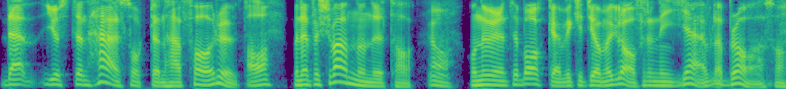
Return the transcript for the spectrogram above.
den, just den här sorten här förut. Ja. Men den försvann under ett tag. ja. Och nu är den tillbaka, vilket gör mig glad, för den är jävla bra alltså.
